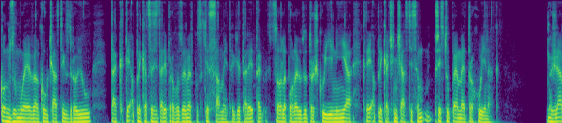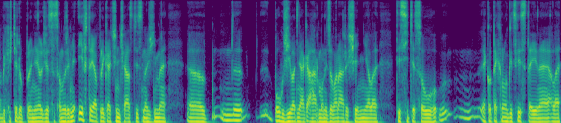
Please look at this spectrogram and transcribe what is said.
konzumuje velkou část těch zdrojů, tak ty aplikace si tady provozujeme v podstatě sami. Takže tady tak z tohohle pohledu to trošku jiný a k té aplikační části se přistupujeme trochu jinak. Možná bych ještě doplnil, že se samozřejmě i v té aplikační části snažíme uh, používat nějaká harmonizovaná řešení, ale ty sítě jsou jako technologicky stejné, ale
